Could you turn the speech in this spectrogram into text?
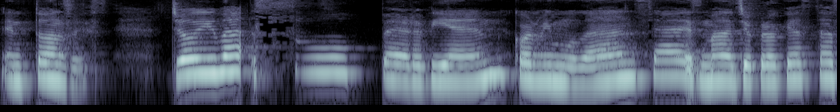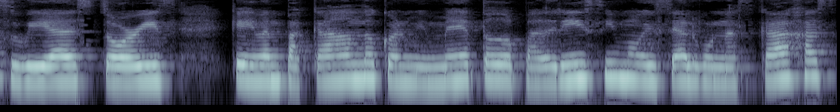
Entonces, yo iba súper bien con mi mudanza, es más, yo creo que hasta subía stories que iba empacando con mi método padrísimo, hice algunas cajas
